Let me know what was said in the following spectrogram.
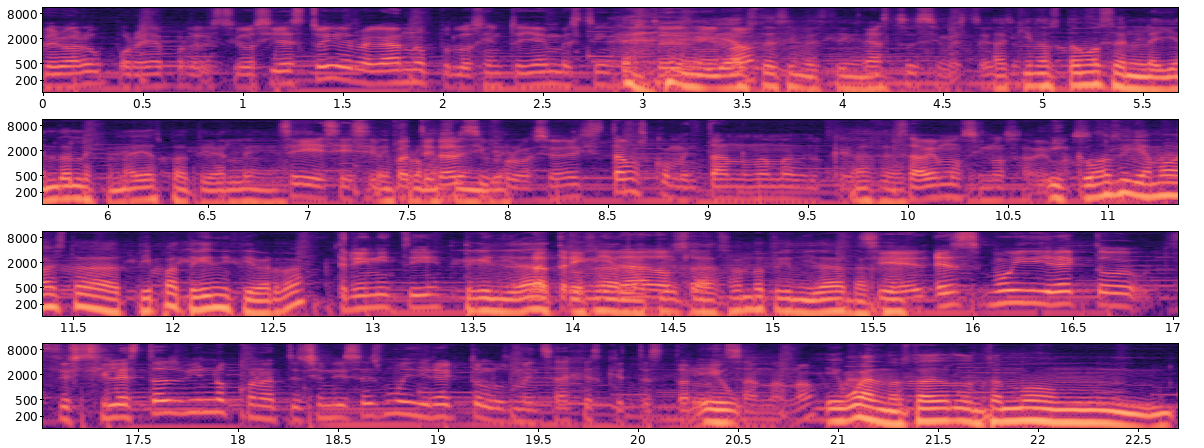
Pero algo por allá por el estilo. Si estoy regando, pues lo siento, ya investiguen ustedes bien, ya ustedes investigan. Ya ustedes investiguen. Aquí no estamos en leyendas legendarias para tirarle. Sí, sí, sí, para tirar esa información. Estamos comentando nada más lo que Ajá. sabemos y no sabemos. ¿Y cómo se llamaba esta tipa Trinity, verdad? Trinity. Trinidad. La o sea, Trinidad, la, o sea. la Santa Trinidad. Sí, ajá. es muy directo. Si, si le estás viendo con atención, dices, es muy directo los mensajes que te están lanzando, ¿no? Igual nos estás lanzando un-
